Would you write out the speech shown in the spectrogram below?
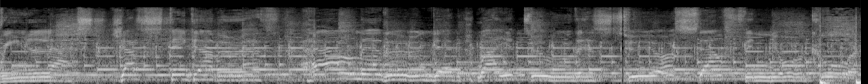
Relax, take a breath. I'll never get why you do this to yourself in your core.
